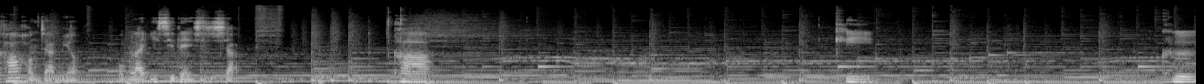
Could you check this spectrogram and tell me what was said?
卡行假名，我们来一起练习一下。卡。K k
